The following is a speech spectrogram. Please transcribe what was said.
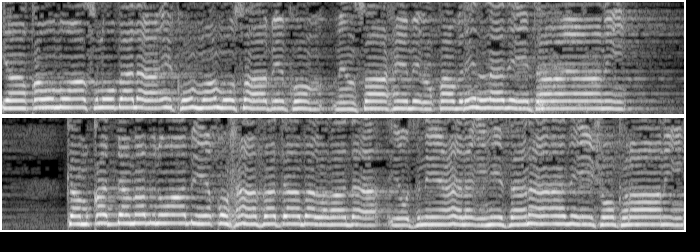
يا قوم أصل بلائكم ومصابكم من صاحب القبر الذي تريان كم قدم ابن أبي قحافة بل غدا يثني عليه ثناء ذي شكران.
